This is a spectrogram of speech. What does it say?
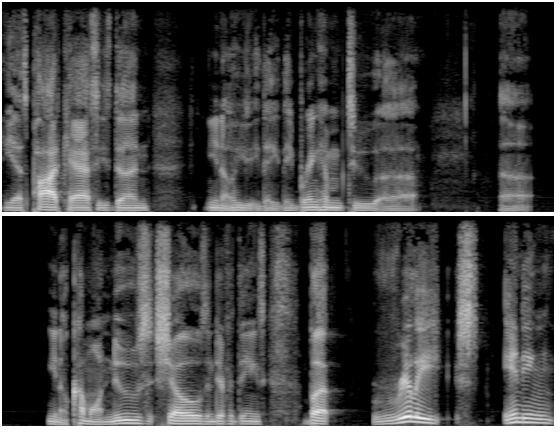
He has podcasts. He's done, you know, he they they bring him to uh, uh, you know, come on news shows and different things. But really, ending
